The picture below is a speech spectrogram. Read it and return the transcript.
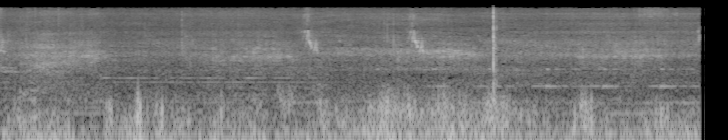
Yeah.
